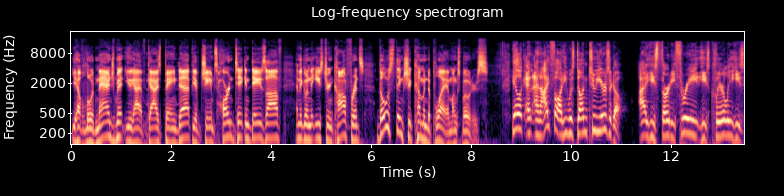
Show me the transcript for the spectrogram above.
you have load management, you have guys banged up, you have James Harden taking days off, and they go in the Eastern Conference. Those things should come into play amongst voters. Yeah, look, and, and I thought he was done two years ago. I, he's 33. He's clearly he's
